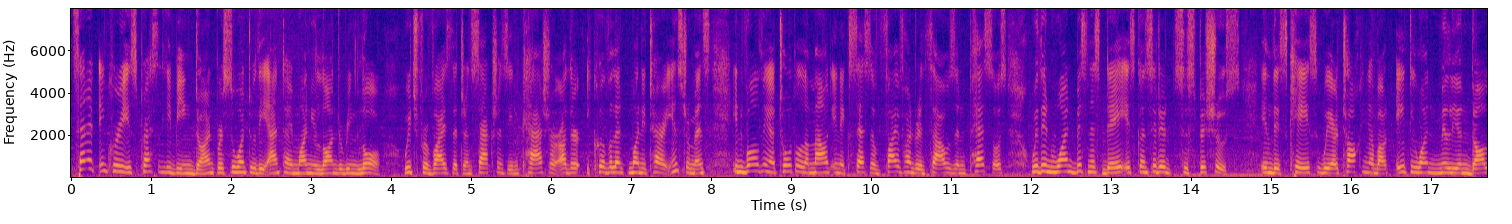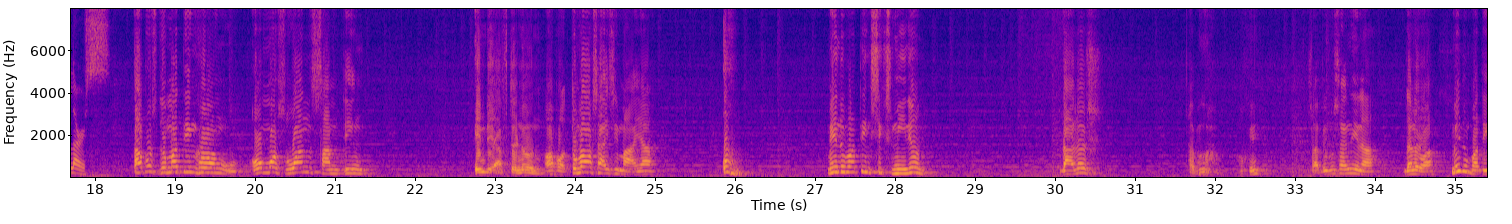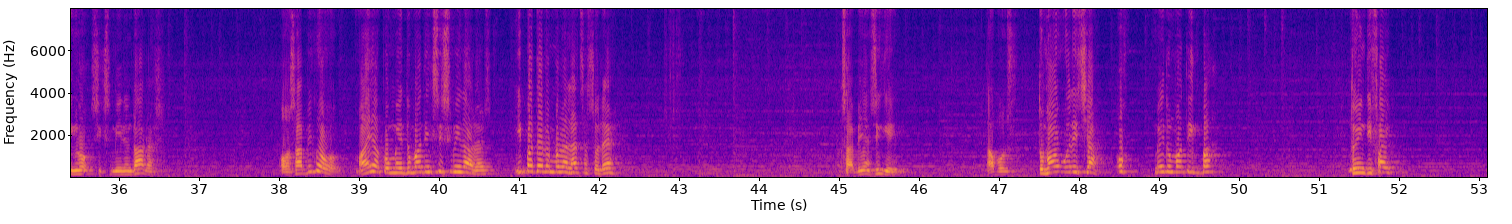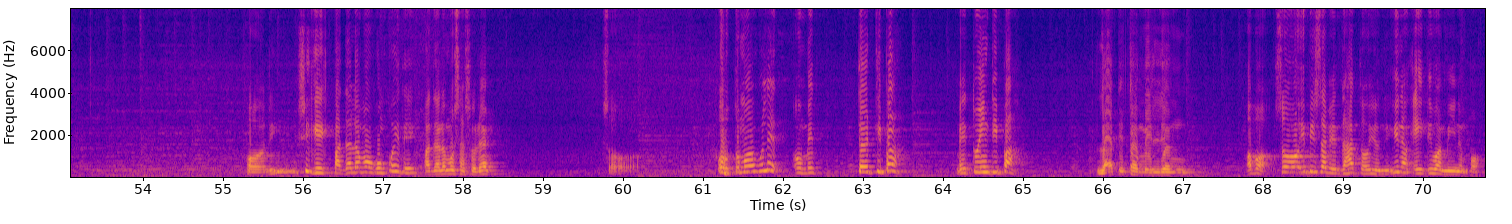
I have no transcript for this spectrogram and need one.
Senate inquiry is presently being done pursuant to the anti-money laundering law, which provides that transactions in cash or other equivalent monetary instruments involving a total amount in excess of 500,000 pesos within one business day is considered suspicious. In this case, we are talking about 81 million dollars. Tapos dumating ho ang almost one something. in the afternoon. Opo, tumawag sa akin si Maya. Oh, may dumating 6 million dollars. Sabi ko, okay. Sabi ko sa nila, dalawa, may dumating ho 6 million dollars. O sabi ko, Maya, kung may dumating 6 million dollars, ipadala mo na lahat sa Soler. Sabi niya, sige. Tapos, tumawag ulit siya. Oh, may dumating pa. 25. O, di, sige, padala mo kung pwede. Padala mo sa Soler. So, oh, tumawag ulit. Oh, may 30 pa. May 20 pa. Lahat ito, million. Opo, so ibig sabihin, lahat to, yun, yun ang 81 million po.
